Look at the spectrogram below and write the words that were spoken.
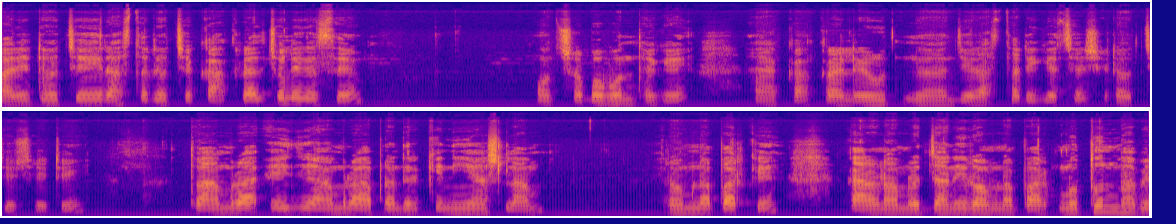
আর এটা হচ্ছে, এই রাস্তাটি হচ্ছে কাকরাইল চলে গেছে। মৎস্য ভবন থেকে কাকরাইলের যে রাস্তাটি গেছে সেটা হচ্ছে সেটি। তো আমরা এই যে আমরা আপনাদেরকে নিয়ে আসলাম রমনা পার্কে, কারণ আমরা জানি রমনা পার্ক নতুনভাবে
